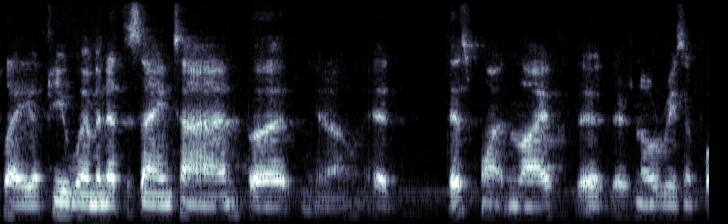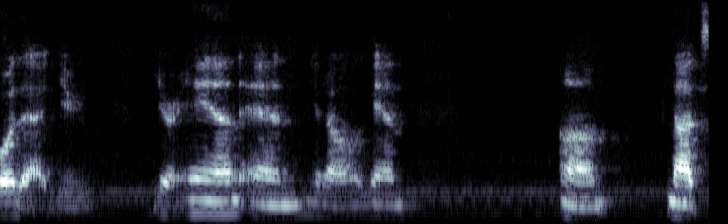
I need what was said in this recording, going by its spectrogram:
play a few women at the same time, but you know, at this point in life, there, there's no reason for that. You you're in, and you know, again, um, not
